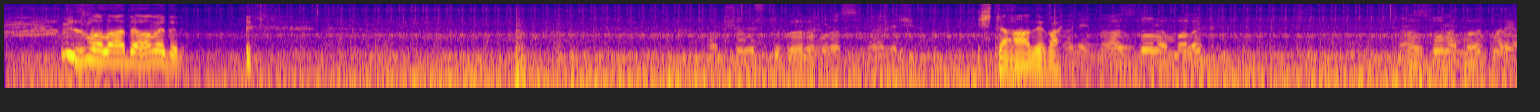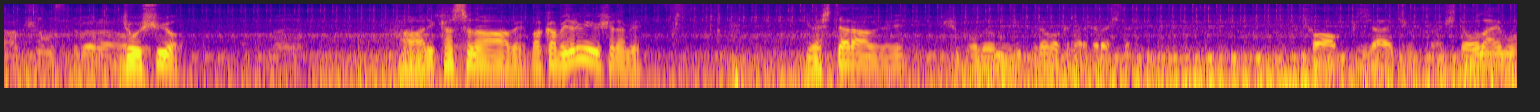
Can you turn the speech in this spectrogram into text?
Biz balığa devam edelim. Akşamüstü böyle burası kardeşim. İşte abi bak Hani nazlı olan balık Nazlı olan balık var ya akşamüstü böyle coşuyor. Aynen. Harikasın abi. Bakabilir miyim şuna bir? Göster abi. Şu balığın büyüklüğüne bakın arkadaşlar. Çok güzel çupra. İşte olay bu.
